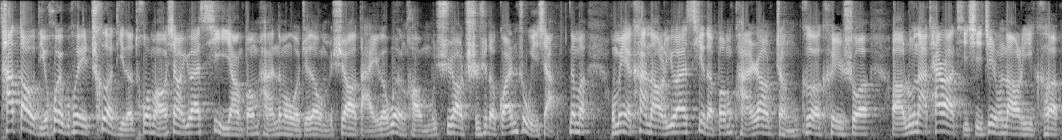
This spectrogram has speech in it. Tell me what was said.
它到底会不会彻底的脱锚，像 UST 一样崩盘？那么我觉得我们需要打一个问号，我们需要持续的关注一下。那么我们也看到了 UST 的崩盘，让整个可以。说啊，Luna Terra 体系进入到了一个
